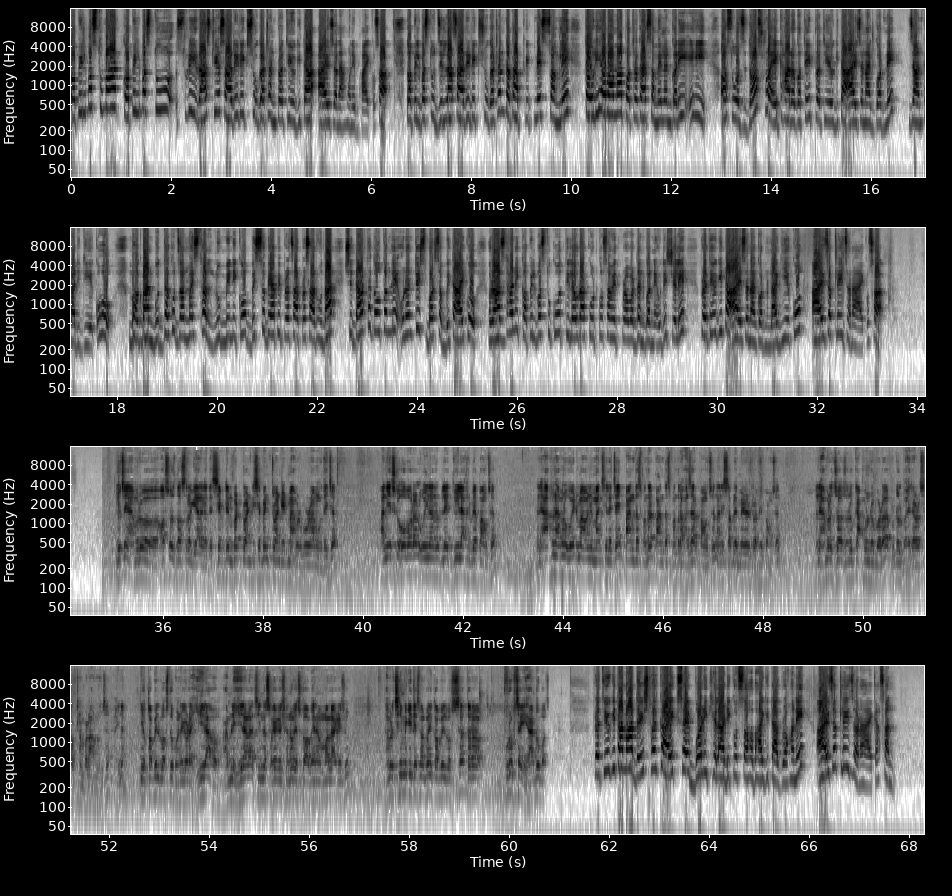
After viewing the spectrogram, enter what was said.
कपिलवस्तुमा कपिलवस्तु श्री राष्ट्रिय शारीरिक सुगठन प्रतियोगिता आयोजना हुने भएको छ। कपिलवस्तु जिल्ला शारीरिक सुगठन तथा फिटनेस संघले तौलिहवामा पत्रकार सम्मेलन गरी यही असोज दस र एघार गते प्रतियोगिता आयोजना गर्ने जानकारी दिएको हो। भगवान बुद्धको जन्मस्थल लुम्बिनीको विश्वव्यापी प्रचार प्रसार हुँदा सिद्धार्थ गौतमले उन्तिस वर्ष बिताएको राजधानी कपिलवस्तुको तिलौरा कोटको समेत प्रवर्धन गर्ने उद्देश्यले प्रतियोगिता आयोजना गर्न लागि आयोजकले जनाएको छ। यो चाहिँ हाम्रो असोज दस र एघार गते सेप्टेम्बर ट्वेन्टी सेभेन ट्वेन्टी एटमा हाम्रो प्रोग्राम हुँदैछ। अनि यसको ओभरअल विनरले दुई लाख रुपियाँ पाउँछ। अनि आफ्नो आफ्नो वेटमा आउने मान्छेले चाहिँ पाँच दस पन्ध्र पाँच दस पन्ध्र हजार पाउँछन् अनि सबले मेडल ट्रफी पाउँछन्। अनि हाम्रो जजहरू काठमाडौँबाट बुटोल भएर एउटा सब ठाउँबाट आउनुहुन्छ होइन? यो कपिल वस्तु भनेको एउटा हिरा हो। हामीले हिरालाई चिन्न सकेको छैनौँ यसको अभियानमा म लागेको छु। हाम्रो छिमेकी देशमा पनि कपिल वस्तु छ तर प्रुफ चाहिँ यहाँको बस प्रतियोगितामा देशभरका एक सय बढी खेलाडीको सहभागिता रहने आयोजकले जनाएका छन्।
